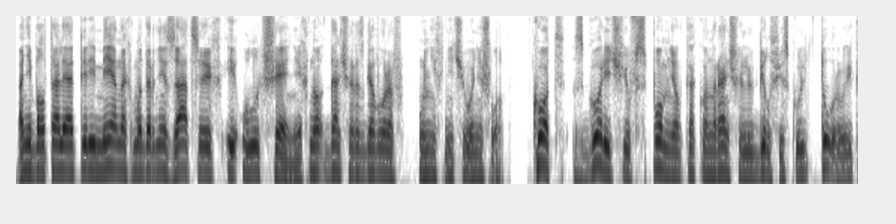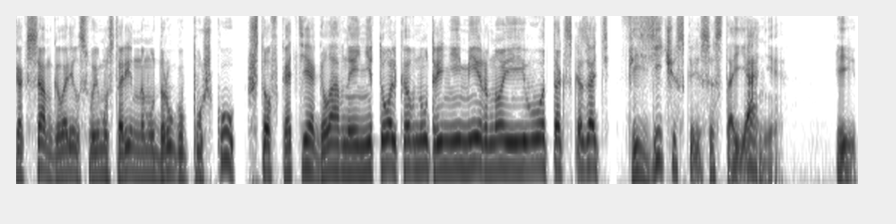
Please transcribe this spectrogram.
Они болтали о переменах, модернизациях и улучшениях, но дальше разговоров у них ничего не шло. Кот с горечью вспомнил, как он раньше любил физкультуру и как сам говорил своему старинному другу Пушку, что в коте главное не только внутренний мир, но и его, так сказать, физическое состояние. И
